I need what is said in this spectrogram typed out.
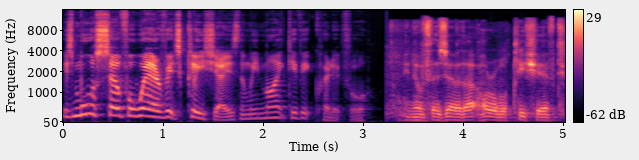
is more self aware of its cliches than we might give it credit for. You know, if there's ever that horrible cliche of t-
